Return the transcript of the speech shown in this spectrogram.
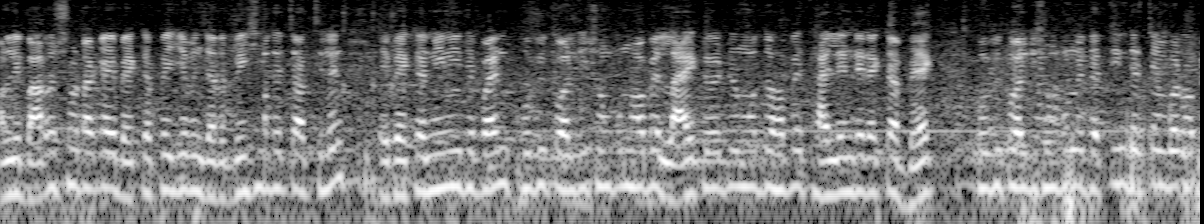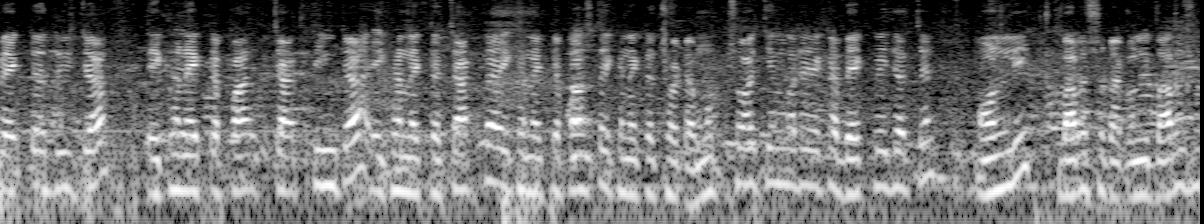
অনলি বারোশো টাকায় ব্যাগটা পেয়ে যাবেন। যারা বেশি নিতে চাচ্ছিলেন, এই ব্যাগটা নিয়ে নিতে পারেন। খুবই কোয়ালিটি সম্পূর্ণ হবে লাইট ওয়েটের মধ্যে হবে, থাইল্যান্ডের একটা ব্যাগ। খুবই কোয়ালিটি সম্পূর্ণ। এটা তিনটা চেম্বার হবে, একটা, দুইটা, এখানে একটা চার, তিনটা, এখানে একটা চারটা, এখানে একটা পাঁচটা, এখানে একটা ছয়টা। মোট ছয় চেম্বারের একটা ব্যাগ পেয়ে যাচ্ছেন। অনলি বারোশো টাকা অনলি বারোশো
